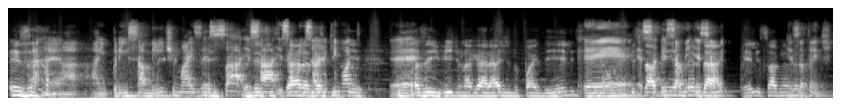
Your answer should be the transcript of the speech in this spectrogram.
Exato. Né? A, a imprensa mente, mas essa, essa, essa mensagem aqui, não... Que, é, fazem vídeo na garagem do pai deles, é, eles essa, sabem essa, a verdade. Essa, eles sabem a exatamente.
